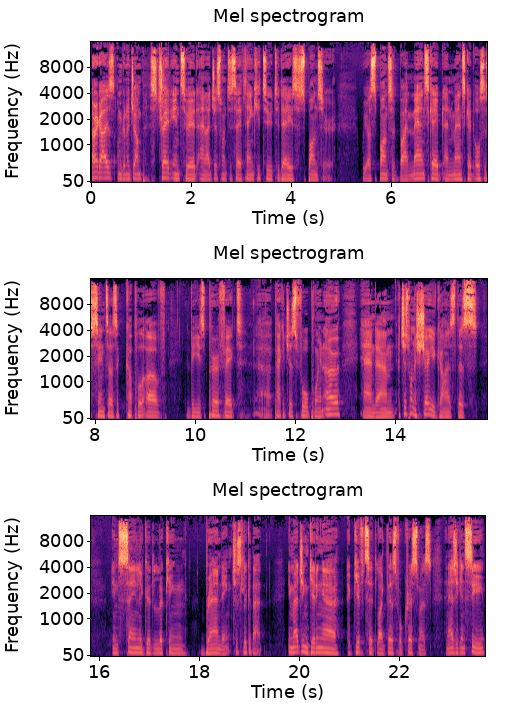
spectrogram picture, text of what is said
All right, guys, I'm going to jump straight into it. And I just want to say thank you to today's sponsor. We are sponsored by Manscaped, and Manscaped also sent us a couple of these perfect uh, packages 4.0. And um, I just want to show you guys this insanely good looking branding. Just look at that. Imagine getting a, a gift set like this for Christmas. And as you can see,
